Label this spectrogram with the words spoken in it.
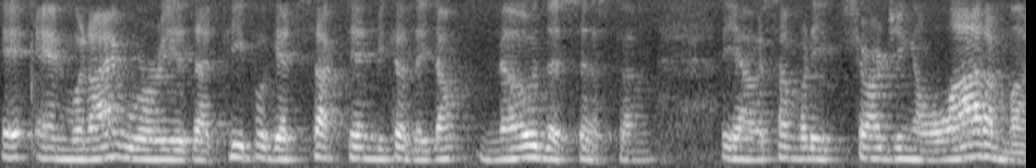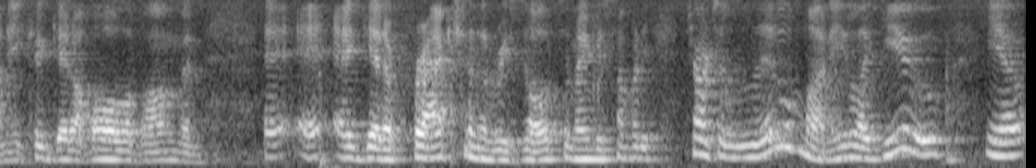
it, and what I worry is that people get sucked in because they don't know the system. You know, somebody charging a lot of money could get a hold of them and, and, get a fraction of the results, and maybe somebody charge a little money like you, you know,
